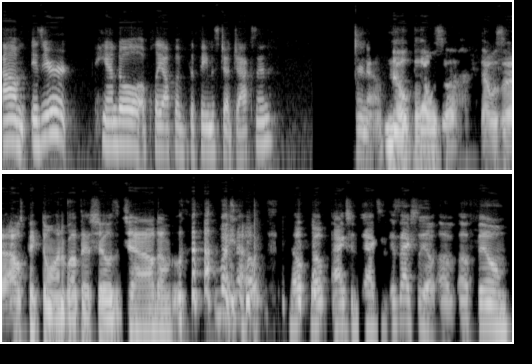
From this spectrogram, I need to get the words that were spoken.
Um, is your handle a play off of the famous Jett Jackson? Or no? Nope, that was a that was a I was picked on about that show as a child. Um, but no, nope, nope. Action Jackson. It's actually a, a, a film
